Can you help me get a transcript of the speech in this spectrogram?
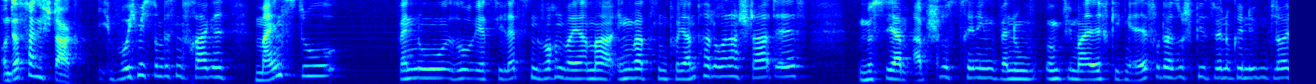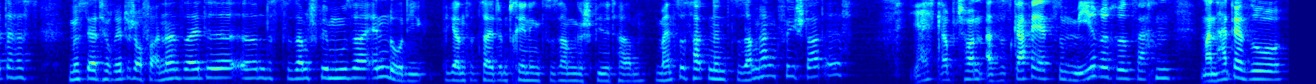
Und das fand ich stark. Wo ich mich so ein bisschen frage, meinst du, wenn du so jetzt die letzten Wochen war ja immer Ingwarzen Poyanpalo in der Startelf, müsste ja im Abschlusstraining, wenn du irgendwie mal 11 gegen 11 oder so spielst, wenn du genügend Leute hast, müsste ja theoretisch auf der anderen Seite ähm, das Zusammenspiel Musa Endo, die die ganze Zeit im Training zusammengespielt haben. Meinst du, es hat einen Zusammenhang für die Startelf? Ja, ich glaube schon. Also es gab ja jetzt so mehrere Sachen. Man hat ja so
